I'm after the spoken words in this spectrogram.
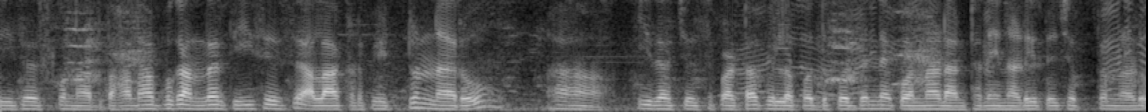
తీసేసుకున్నారు. దాదాపుగా అందరు తీసేసి అలా అక్కడ పెట్టున్నారు. ఇది వచ్చేసి పట్టాపిల్ల పొద్దు పొద్దున్నే కొన్నాడు అంట నేను అడిగితే చెప్తున్నాడు.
